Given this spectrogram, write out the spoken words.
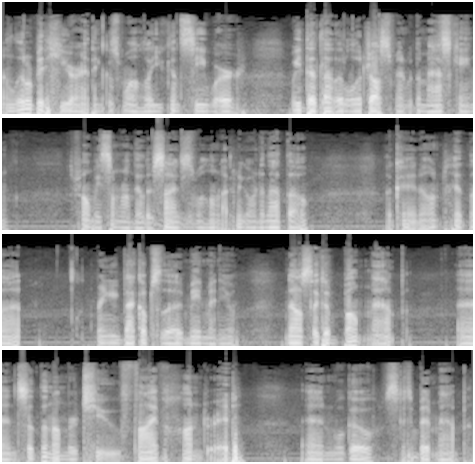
a little bit here, I think, as well. You can see where we did that little adjustment with the masking. There's probably somewhere on the other side as well. I'm not going to go into that, though. Okay, now hit that. Bring you back up to the main menu. Now select a bump map and set the number to 500 and we'll go set a bitmap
